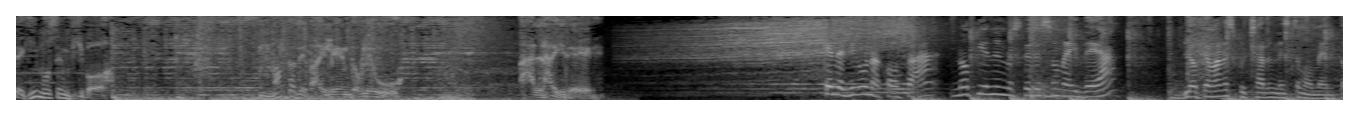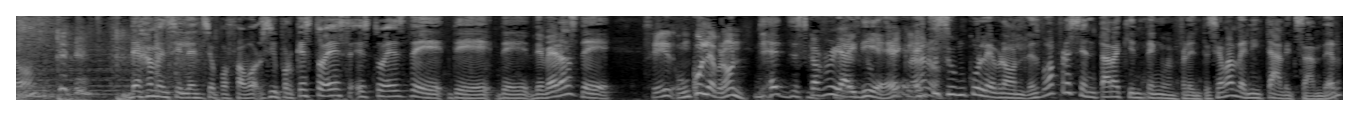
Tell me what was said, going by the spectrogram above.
Seguimos en vivo. Marta de baile en W. Al aire. Que les digo una cosa, ¿no tienen ustedes una idea lo que van a escuchar en este momento? Déjame en silencio, por favor. Sí, porque esto es, esto es de, de, de, de veras de Sí, un culebrón. Discovery ID, ¿eh? claro. Esto es un culebrón. Les voy a presentar a quien tengo enfrente. Se llama Benita Alexander.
